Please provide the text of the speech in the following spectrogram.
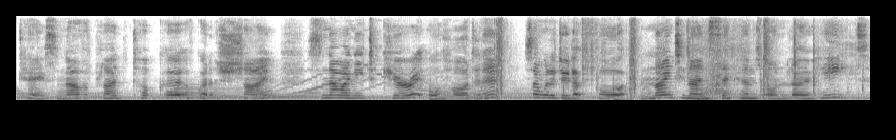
Okay, so now I've applied the top coat, I've got it shine. So now I need to cure it or harden it. So I'm gonna do that for 99 seconds on low heat.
